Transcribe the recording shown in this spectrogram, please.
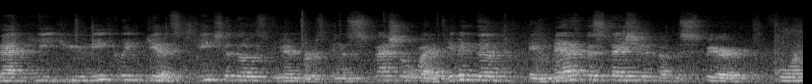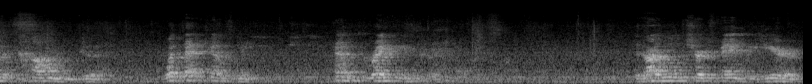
that he uniquely gives each of those members in a special way, giving them a manifestation of the Spirit for the common good. What that tells me, I'm greatly encouraged that our little church family here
